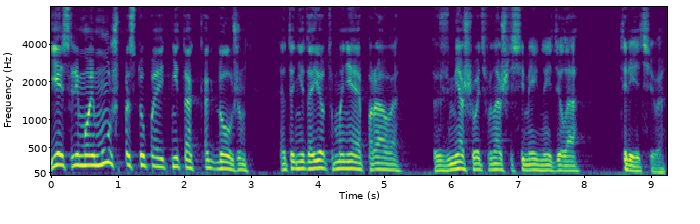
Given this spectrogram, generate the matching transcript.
Если мой муж поступает не так, как должен, это не дает мне права вмешивать в наши семейные дела третьего».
